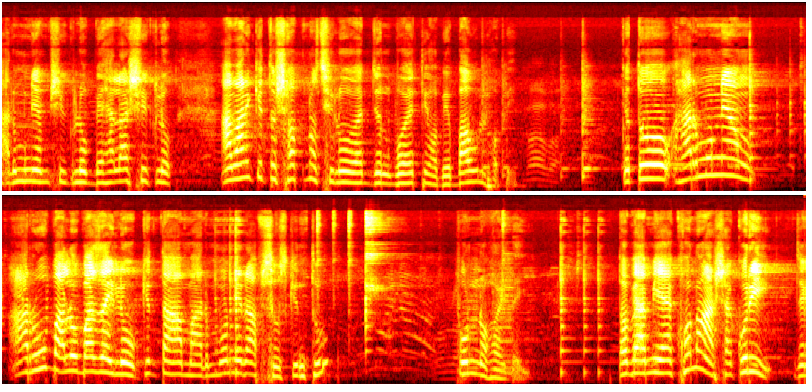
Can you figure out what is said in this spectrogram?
হারমোনিয়াম শিখলো, বেহালা শিখলো। আমার কিন্তু স্বপ্ন ছিল একজন বয়তি হবে, বাউল হবে। কিন্তু হারমোনিয়াম আরও ভালো বাজাইলো, কিন্তু আমার মনের আফসোস কিন্তু পূর্ণ হয় নাই। তবে আমি এখনও আশা করি যে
